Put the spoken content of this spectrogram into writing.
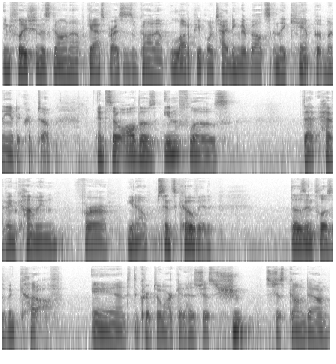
inflation has gone up, gas prices have gone up. A lot of people are tightening their belts and they can't put money into crypto. And so all those inflows that have been coming for, you know, since COVID, those inflows have been cut off. And the crypto market has just shoot, it's just gone down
